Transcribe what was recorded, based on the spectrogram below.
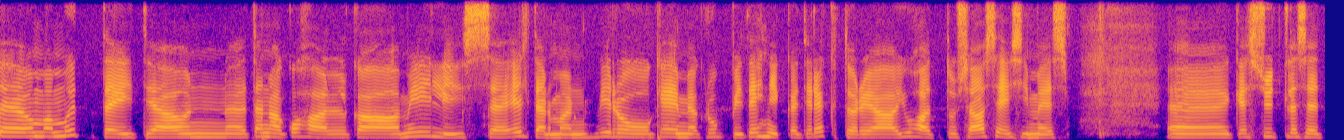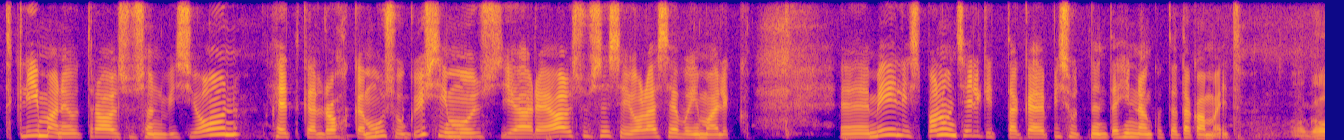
äh, oma mõtteid ja on äh, täna kohal ka Meelis Eltermann, Viru Keemiagrupi tehnikadirektor ja juhatuse aseesimees, kes ütles, et kliimaneutraalsus on visioon, hetkel rohkem usu küsimus ja reaalsuses ei ole see võimalik. Meelis, palun selgitage pisut nende hinnangute tagamaid. aga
